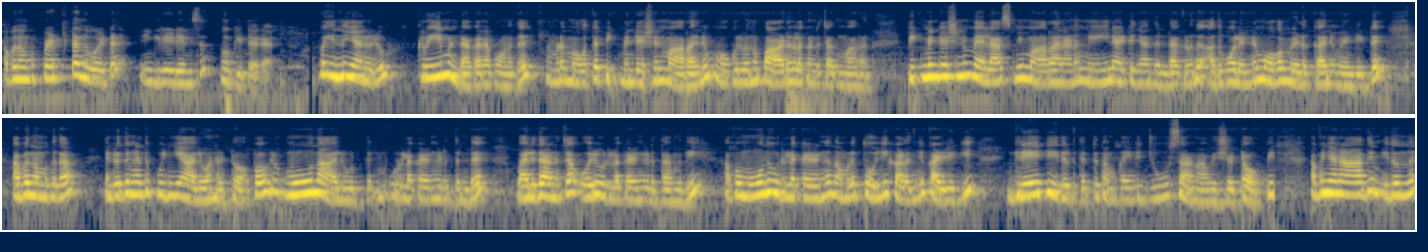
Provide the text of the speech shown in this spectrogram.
അപ്പോൾ നമുക്ക് പെട്ടെന്ന് പോയിട്ട് ഇൻഗ്രീഡിയൻസ് നോക്കിയിട്ട് വരാം. അപ്പോൾ ഇന്ന് ഞാനൊരു ക്രീം ഉണ്ടാക്കാനാണ് പോണത്. നമ്മുടെ മുഖത്തെ പിഗ്മെന്റേഷൻ മാറാനും മുഖക്കുരു വന്ന പാടുകളൊക്കെ ഉണ്ടെച്ചാൽ അത് മാറാൻ. പിഗ്മെന്റേഷനും മെലാസ്മിയും മാറാനാണ് മെയിനായിട്ട് ഞാൻ ഇത് ഉണ്ടാക്കുന്നത് അതുപോലെ തന്നെ മുഖം വെളുക്കാനും വേണ്ടിയിട്ട്. അപ്പോൾ നമുക്കിതാ എന്റെ അടുത്ത് ഇങ്ങനത്തെ കുഞ്ഞി ആലുവാണ് കേട്ടോ. അപ്പോൾ ഒരു മൂന്ന് ആലു എടുത്ത് ഉരുളക്കിഴങ്ങ് എടുത്തിട്ടുണ്ട്. വലുതാണെന്ന് വെച്ചാൽ ഒരു ഉരുളക്കിഴങ്ങ് എടുത്താൽ മതി. അപ്പോൾ മൂന്ന് ഉരുളക്കിഴങ്ങ് നമ്മൾ തൊലി കളഞ്ഞ് കഴുകി ഗ്രേറ്റ് ചെയ്തെടുത്തിട്ട് നമുക്ക് അതിന്റെ ജ്യൂസാണ് ആവശ്യം കേട്ടോ. അപ്പോൾ ഞാൻ ആദ്യം ഇതൊന്ന്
